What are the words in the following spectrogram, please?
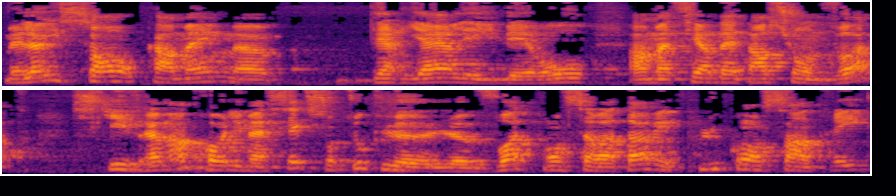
Mais là, ils sont quand même euh, derrière les libéraux en matière d'intention de vote, ce qui est vraiment problématique, surtout que le, vote conservateur est plus concentré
